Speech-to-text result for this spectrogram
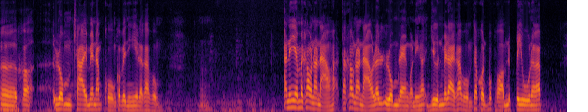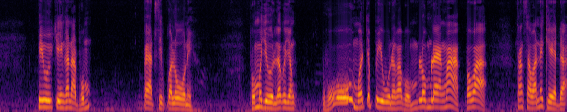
เออ ก็ลมชายแม่น้ำโขงก็เป็นอย่างนี้แหละครับ ผม อันนี้ยังไม่เข้าหน้าหนาวฮะ ถ้าเข้าหน้าหนาวแล้วลมแรงกว่านี้ฮะ ยืนไม่ได้ครับ ผม ถ้าคนผอมนี่ปลิวนะครับปลิวจริงขนาดผมแปดสิบกว่าโลนี่ ผมมายืนแล้วก็ยังโอ้โหเหมือนจะปลิวนะครับ ผมลมแรงมาก เพราะว่าทางสวรรค์ในเขตอะ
